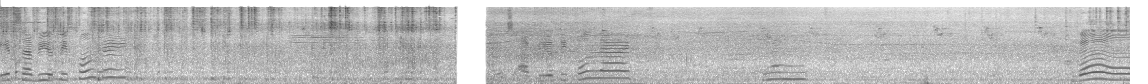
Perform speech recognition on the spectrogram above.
it's a beautiful day. It's a beautiful life. Life. Go!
